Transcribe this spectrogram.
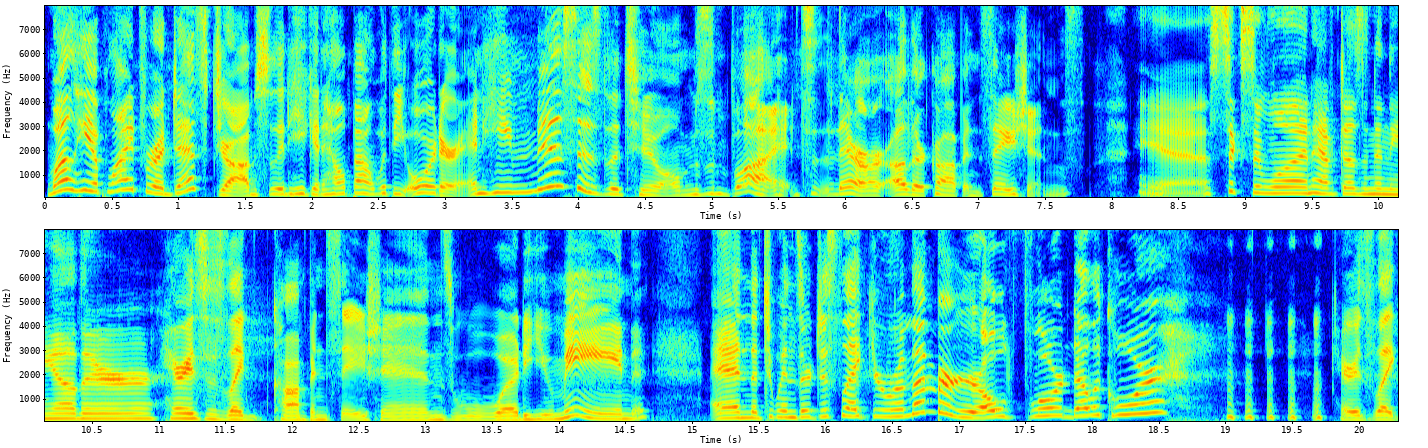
well, he applied for a desk job so that he could help out with the order, and he misses the tombs, but there are other compensations. Yeah. Six in one, half dozen in the other. Harry's just like, compensations? What do you mean? And the twins are just like, you remember your old Fleur Delacour? Harry's like,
